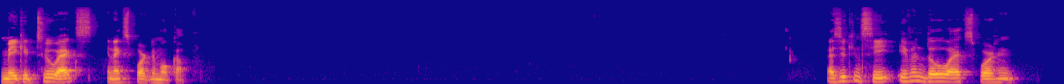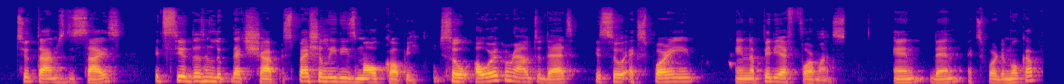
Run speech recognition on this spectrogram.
make it 2x and export the mockup. As you can see, even though exporting two times the size, it still doesn't look that sharp, especially the small copy. So a workaround to that is to exporting it in a PDF format and then export the mockup.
